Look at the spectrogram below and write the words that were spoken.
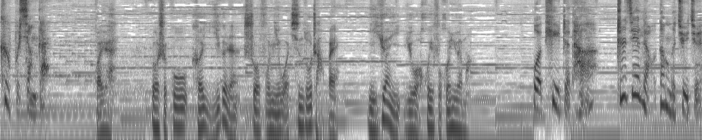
各不相干。怀远，若是孤可以一个人说服你我亲族长辈，你愿意与我恢复婚约吗？我替着他直截了当的拒绝，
